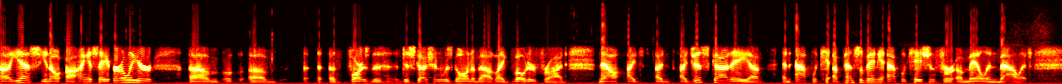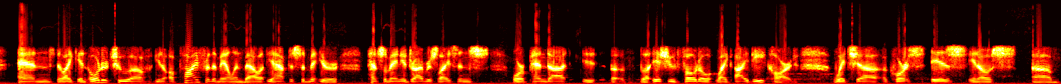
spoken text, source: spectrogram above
Uh, yes, you know, uh, I'm going to say earlier, um, um, as far as the discussion was going about like voter fraud. Now, I, I, I just got a uh, an applica- a Pennsylvania application for a mail-in ballot, and like in order to uh, you know apply for the mail-in ballot, you have to submit your Pennsylvania driver's license or PennDOT uh, uh, issued photo like ID card, which uh, of course is you know. Um,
